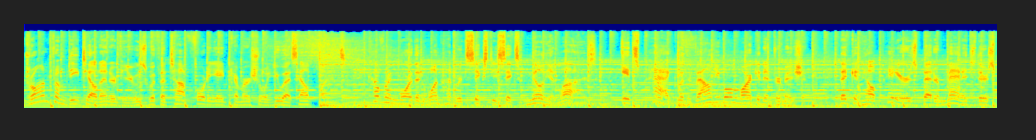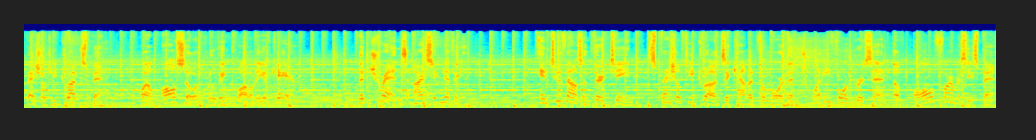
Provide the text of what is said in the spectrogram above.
Drawn from detailed interviews with the top 48 commercial U.S. health plans, covering more than 166 million lives, it's packed with valuable market information that can help payers better manage their specialty drug spend while also improving quality of care. The trends are significant in 2013, specialty drugs accounted for more than 24% of all pharmacy spend,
